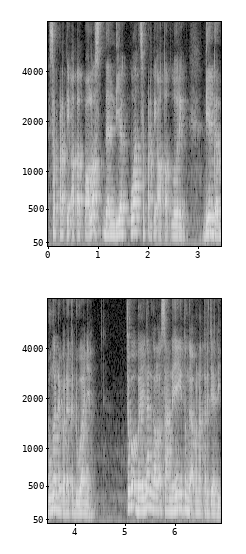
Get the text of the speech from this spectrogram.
seperti otot polos dan dia kuat seperti otot lurik. Dia gabungan daripada keduanya. Coba bayangkan kalau seandainya itu nggak pernah terjadi.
